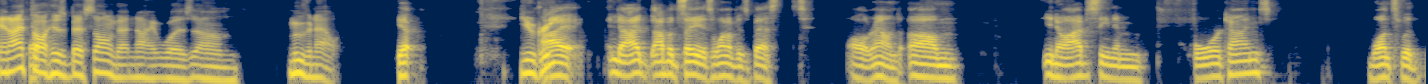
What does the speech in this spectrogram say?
and I thought his best song that night was um, "Moving Out." yep. You agree? I and I I would say it's one of his best all around. Um, you know, I've seen him four times. Once with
